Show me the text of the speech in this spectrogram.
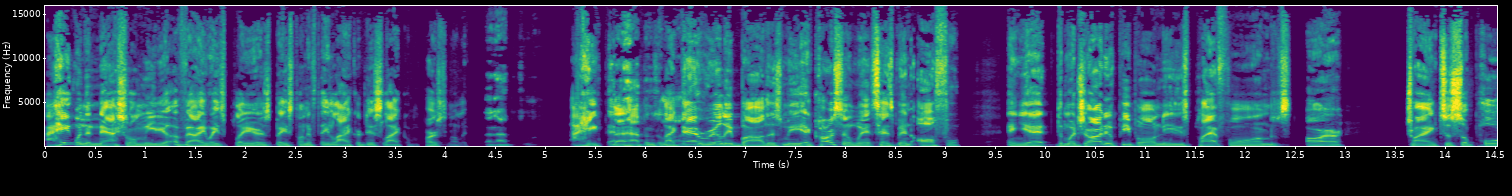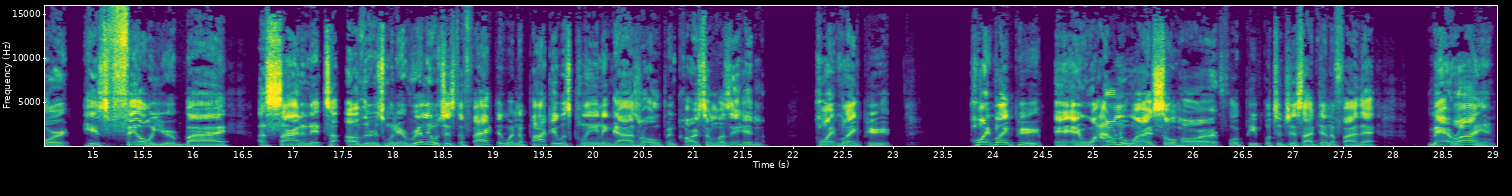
I hate when the national media evaluates players based on if they like or dislike them personally. That happens a lot. I hate that. That happens a like lot. Like that really bothers me. And Carson Wentz has been awful. And yet the majority of people on these platforms are trying to support his failure by assigning it to others when it really was just the fact that when the pocket was clean and guys were open, Carson wasn't hitting them. Point blank, period. Point blank, period. And, and I don't know why it's so hard for people to just identify that. Matt Ryan,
